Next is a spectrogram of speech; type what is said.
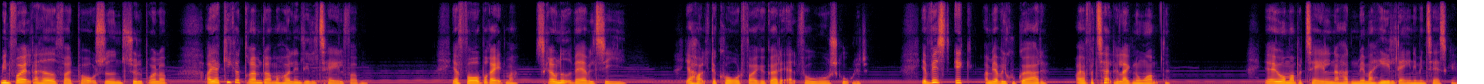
Mine forældre havde for et par år siden sølvbryllup, og jeg gik og drømte om at holde en lille tale for dem. Jeg forberedte mig, skrev ned, hvad jeg ville sige. Jeg holdt det kort, for ikke at gøre det alt for uoverskueligt. Jeg vidste ikke, om jeg ville kunne gøre det, og jeg fortalte heller ikke nogen om det. Jeg øver mig på talen og har den med mig hele dagen i min taske.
